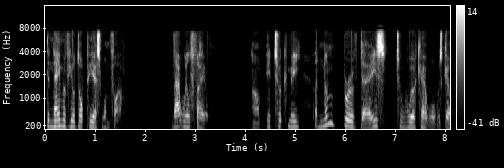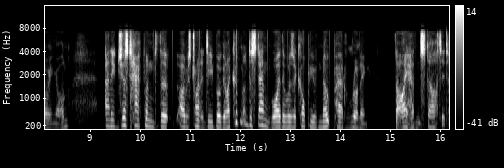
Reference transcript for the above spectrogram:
the name of your .ps1 file that will fail. Um, it took me a number of days to work out what was going on and it just happened that I was trying to debug and I couldn't understand why there was a copy of Notepad running that I hadn't started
